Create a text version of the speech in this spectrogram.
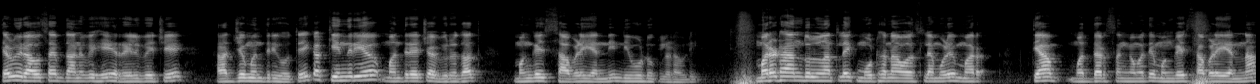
त्यावेळी रावसाहेब दानवे हे रेल्वेचे राज्यमंत्री होते. एका केंद्रीय मंत्र्याच्या विरोधात मंगेश साबळे यांनी निवडणूक लढवली. मराठा आंदोलनातलं एक मोठं नाव असल्यामुळे मर त्या मतदारसंघामध्ये मंगेश साबळे यांना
